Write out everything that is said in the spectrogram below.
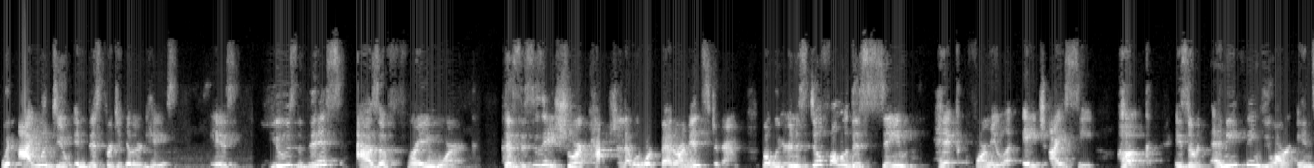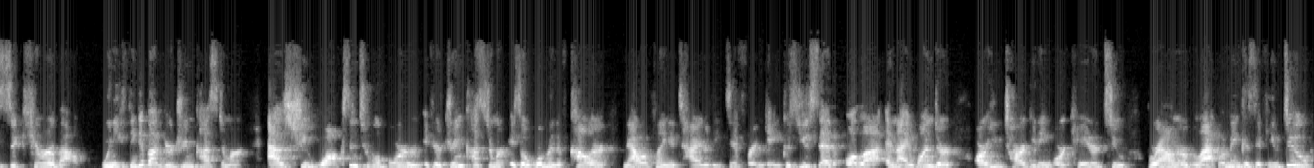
what I would do in this particular case is use this as a framework because this is a short caption that would work better on Instagram. But we're going to still follow this same HIC formula, H I C, hook. Is there anything you are insecure about? When you think about your dream customer, as she walks into a boardroom, if your dream customer is a woman of color, now we're playing a entirely different game because you said hola, and I wonder, are you targeting or catered to brown or black women? Because if you do,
